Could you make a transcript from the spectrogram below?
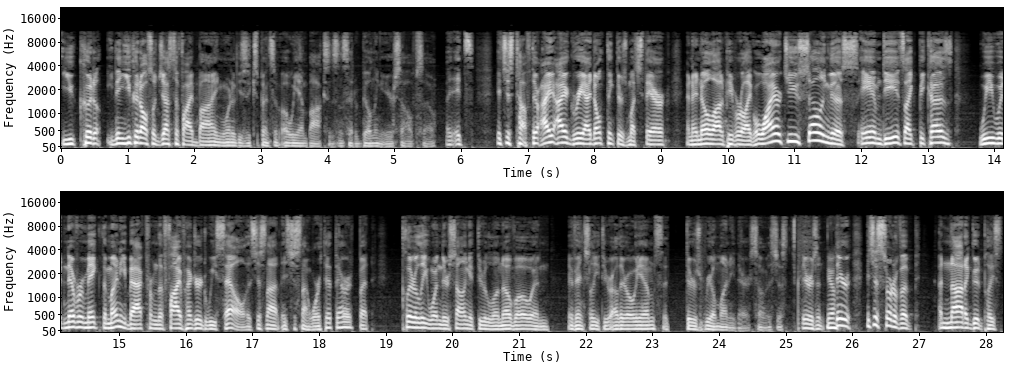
you could then you could also justify buying one of these expensive OEM boxes instead of building it yourself. So it's it's just tough. There, I, I agree. I don't think there's much there, and I know a lot of people are like, "Well, why aren't you selling this AMD?" It's like because we would never make the money back from the 500 we sell. It's just not it's just not worth it there. But clearly, when they're selling it through Lenovo and eventually through other OEMs, it, there's real money there. So it's just there isn't yeah. there. It's just sort of a, a not a good place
